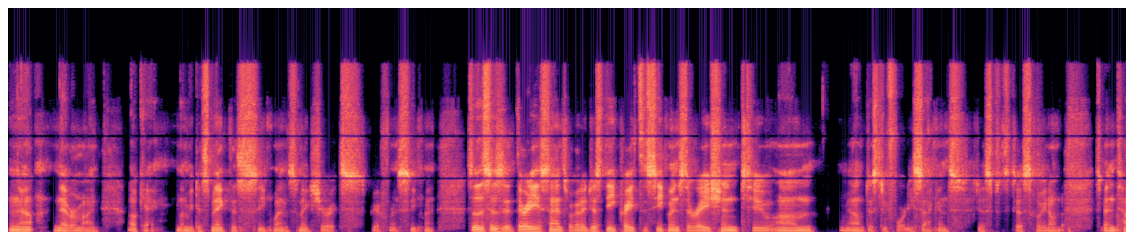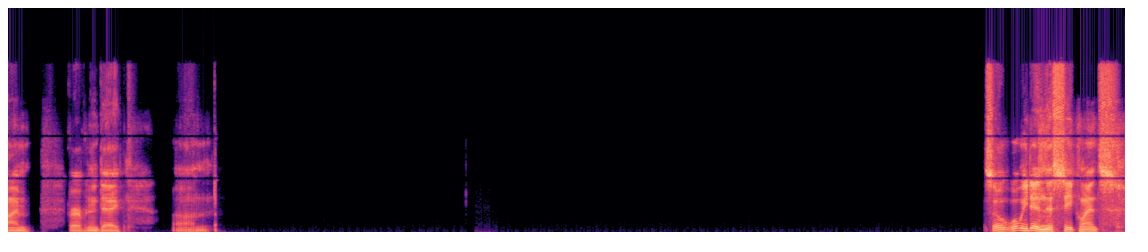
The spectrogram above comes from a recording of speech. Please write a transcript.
No, never mind. Okay, let me just make this sequence, make sure it's reference sequence. So this is at 30 cents. We're going to just decrease the sequence duration to um, I'll just do 40 seconds, just, just so we don't spend time forever in a day. Um, so what we did in this sequence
